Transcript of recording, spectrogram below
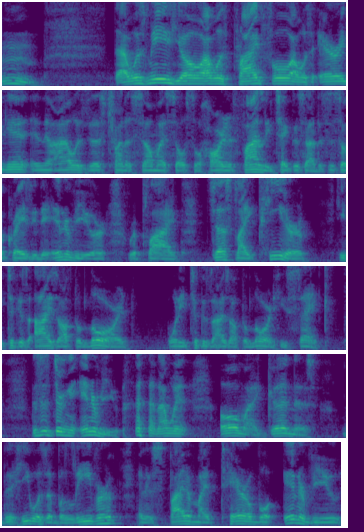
Mm that was me, yo. I was prideful, I was arrogant, and I was just trying to sell myself so hard. And finally, check this out. This is so crazy. The interviewer replied, just like Peter, he took his eyes off the Lord. When he took his eyes off the Lord, he sank. This is during an interview. and I went, oh my goodness. That he was a believer, and in spite of my terrible interview,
